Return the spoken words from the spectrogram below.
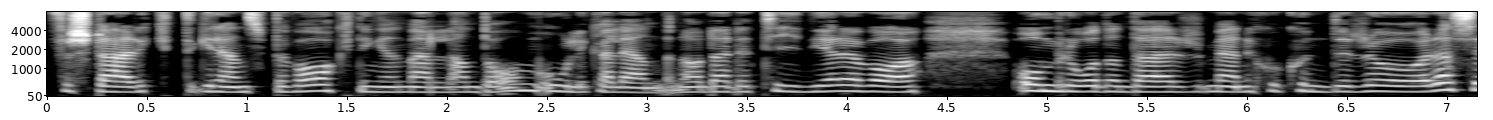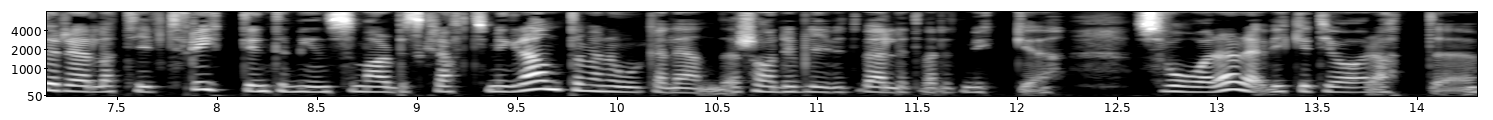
förstärkt gränsbevakningen mellan de olika länderna. Och där det tidigare var områden där människor kunde röra sig relativt fritt, inte minst som arbetskraftsmigranter mellan olika länder, så har det blivit väldigt, väldigt mycket svårare, vilket gör att eh,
